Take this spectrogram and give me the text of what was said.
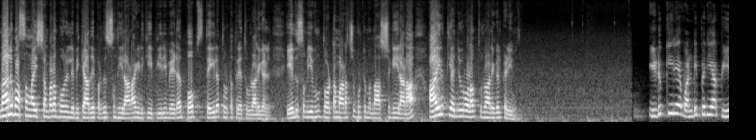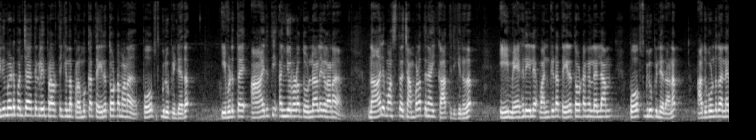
നാലു മാസമായി ശമ്പളം പോലും ലഭിക്കാതെ പ്രതിസന്ധിയിലാണ് ഇടുക്കി പീരിമേട് പോപ്സ് തേയിലത്തോട്ടത്തിലെ തൊഴിലാളികൾ. ഏതു സമയവും തോട്ടം അടച്ചുപൂട്ടുമെന്ന ആശങ്കയിലാണ് ആയിരത്തി അഞ്ഞൂറോളം തൊഴിലാളികൾ കഴിയുന്നത്. ഇടുക്കിയിലെ വണ്ടിപ്പെരിയാർ പീരിമേട് പഞ്ചായത്തുകളിൽ പ്രവർത്തിക്കുന്ന പ്രമുഖ തേയിലത്തോട്ടമാണ് പോപ്സ് ഗ്രൂപ്പിന്റേത് ഇവിടുത്തെ ആയിരത്തി അഞ്ഞൂറോളം തൊഴിലാളികളാണ് നാല് മാസത്തെ ശമ്പളത്തിനായി കാത്തിരിക്കുന്നത്. ഈ മേഖലയിലെ വൻകിട തേയിലത്തോട്ടങ്ങളിലെല്ലാം പോപ്സ് ഗ്രൂപ്പിന്റേതാണ് അതുകൊണ്ട് തന്നെ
